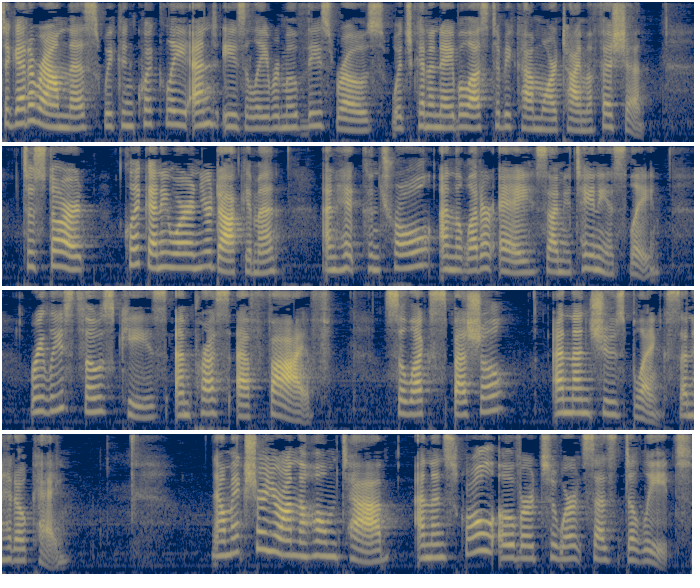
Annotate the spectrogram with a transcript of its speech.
To get around this, we can quickly and easily remove these rows, which can enable us to become more time efficient. To start, click anywhere in your document and hit Control and the letter A simultaneously. Release those keys and press F5. Select Special and then choose Blanks and hit OK. Now make sure you're on the Home tab and then scroll over to where it says Delete.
